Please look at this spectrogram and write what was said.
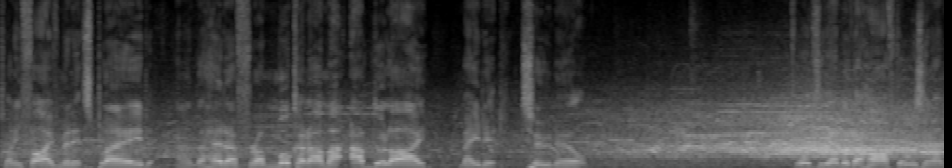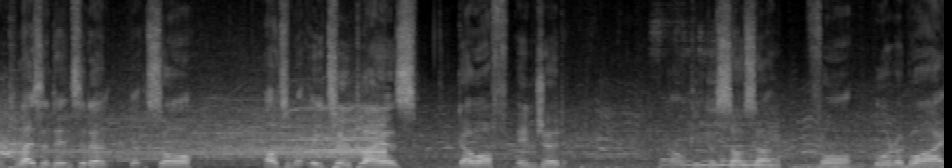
25 minutes played, and the header from Mukarama Abdulai made it 2 0. Towards the end of the half, there was an unpleasant incident that saw ultimately two players go off injured. Goalkeeper Sosa for Uruguay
